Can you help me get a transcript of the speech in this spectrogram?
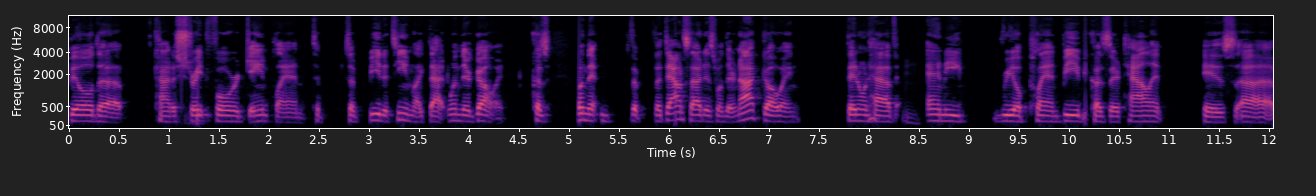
build a kind of straightforward game plan to to beat a team like that when they're going because when they, the the downside is when they're not going, they don't have any real plan B because their talent is uh,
